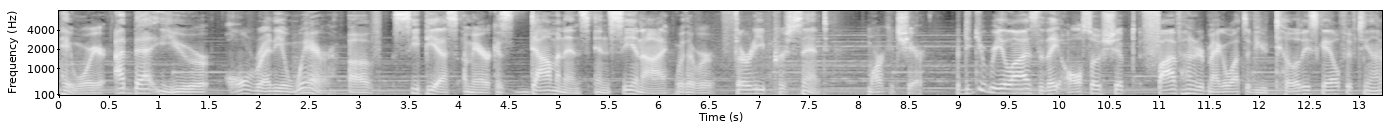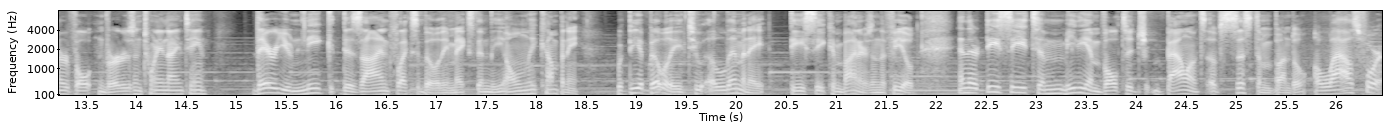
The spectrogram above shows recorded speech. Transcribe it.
Hey, Warrior, I bet you're already aware of CPS America's dominance in C&I with over 30% market share. But did you realize that they also shipped 500 megawatts of utility scale 1500 volt inverters in 2019? Their unique design flexibility makes them the only company with the ability to eliminate DC combiners in the field. And their DC to medium voltage balance of system bundle allows for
